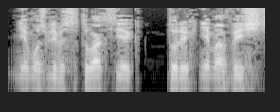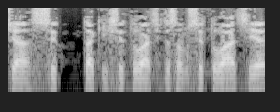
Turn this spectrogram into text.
niemożliwe. Sytuacje, których nie ma wyjścia z takich sytuacji. To są sytuacje,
